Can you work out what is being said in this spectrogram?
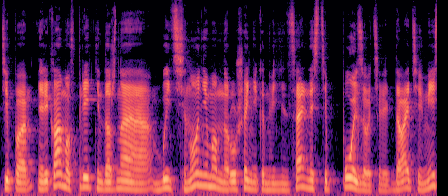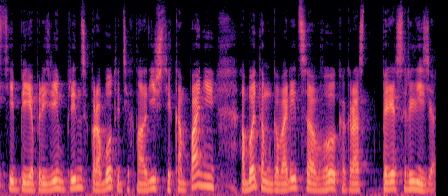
Типа, реклама впредь не должна быть синонимом нарушения конфиденциальности пользователей. Давайте вместе переопределим принцип работы технологических компаний, об этом говорится в как раз пресс-релизе.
